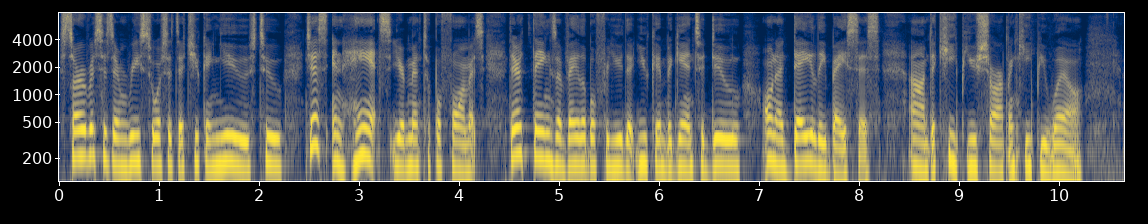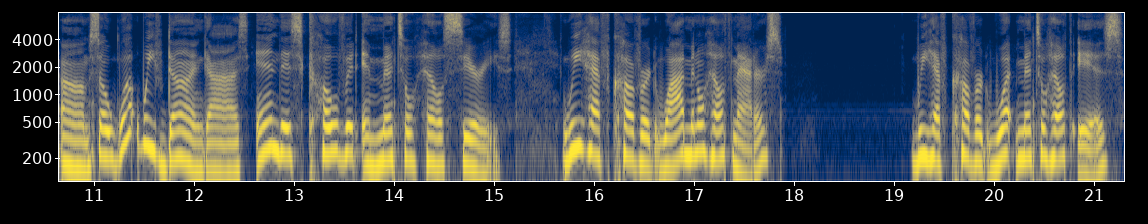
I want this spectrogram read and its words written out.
services and resources that you can use to just enhance your mental performance. There are things available for you that you can begin to do on a daily basis um, to keep you sharp and keep you well. Um, so, what we've done, guys, in this COVID and mental health series, we have covered why mental health matters. We have covered what mental health is.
